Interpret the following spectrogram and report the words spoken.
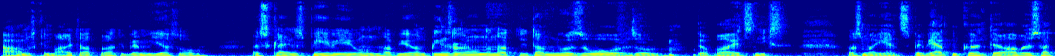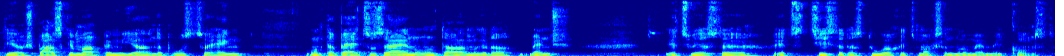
abends gemalt habe, war die bei mir so als kleines Baby und habe hier einen Pinsel und dann hat die dann nur so, also da war jetzt nichts, was man jetzt bewerten könnte, aber es hat ihr Spaß gemacht, bei mir an der Brust zu hängen und dabei zu sein und da haben wir gedacht, Mensch, jetzt wirst du, jetzt ziehst du das durch, jetzt machst du nur mehr mit Kunst.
